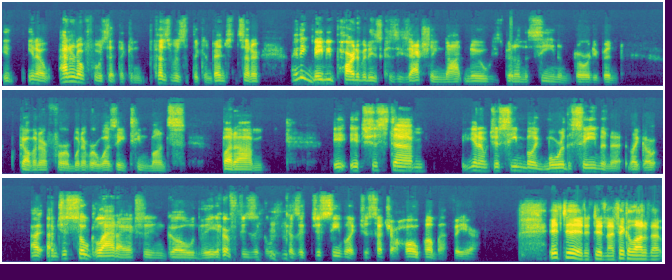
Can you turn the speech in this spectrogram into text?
it you know I don't know if it was at the con- because it was at the convention center. I think maybe part of it is because he's actually not new. He's been on the scene and already been governor for whatever it was, eighteen months. But um, it, it's just um, you know just seemed like more the same and like a, I, I'm just so glad I actually didn't go there physically because it just seemed like just such a ho hum affair. It did, it did, and I think a lot of that,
